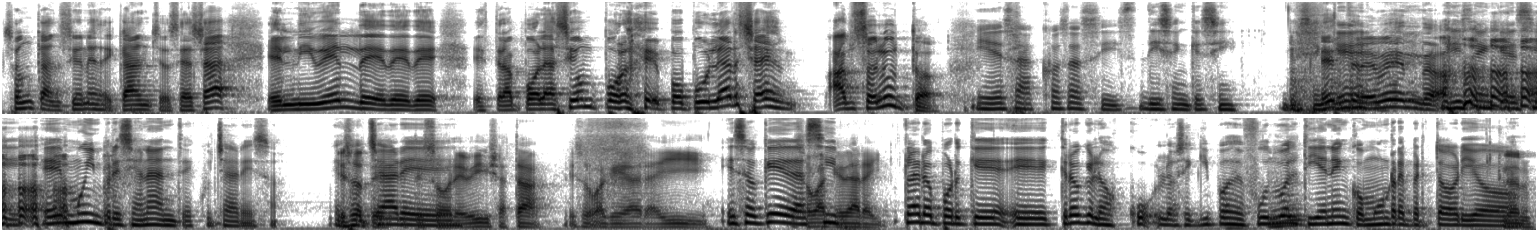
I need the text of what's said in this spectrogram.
son canciones de cancha. O sea, ya el nivel de, de- de extrapolación po- popular ya es absoluto. Y esas cosas sí, dicen que sí. Dicen Es que, tremendo. Dicen que sí. Es muy impresionante escuchar eso. Eso te, escuchar, te eh, sobrevive, ya está. Eso va a quedar ahí. Eso queda, Eso va a quedar ahí. Claro, porque eh, creo que los, equipos de fútbol tienen como un repertorio, Claro.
